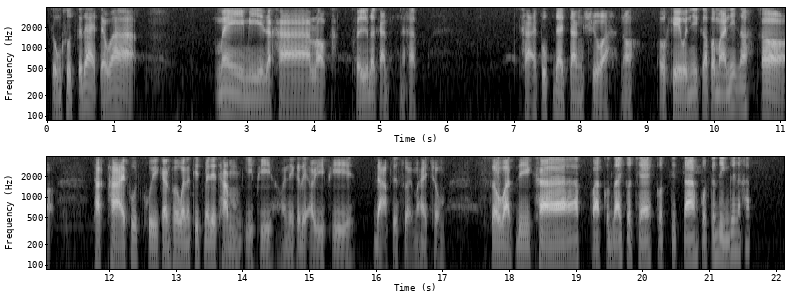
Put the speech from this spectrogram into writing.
สูงสุดก็ได้ แต่ว่าไม่มีราคาหลอกซื้อแล้วกันนะครับ ขายปุ๊บได้ตังค์ชัวร์เนาะโอเค วันนี้ก็ประมาณนี้เนาะก็ทักทายพูดคุยกันเพราะวันอาทิตย์ไม่ได้ทำ EP วันนี้ก็เลยเอา EP ดาบสวยๆมาให้ชม สวัสดีครับ ฝากกดไลค์ กดแชร์ กดติดตาม กดกระดิ่งด้วยนะครับ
